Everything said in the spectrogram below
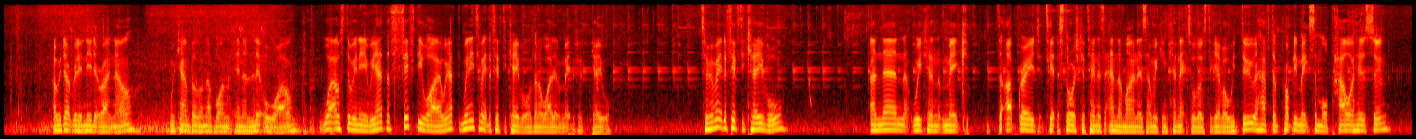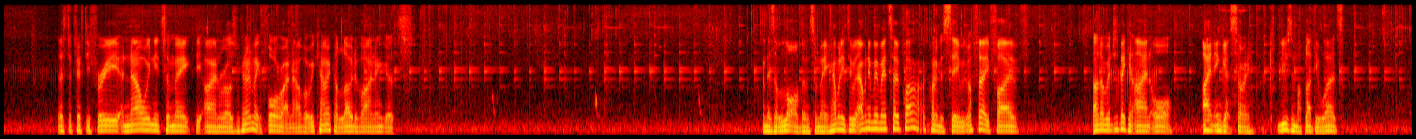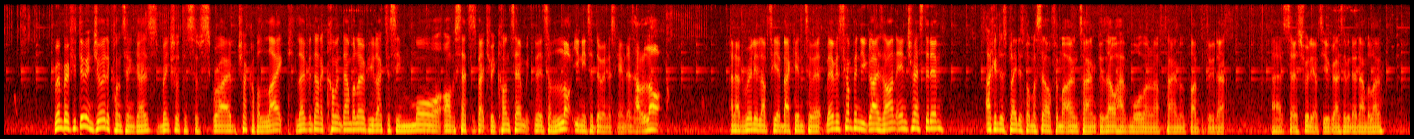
And we don't really need it right now. We can build another one in a little while. What else do we need? We had the 50 wire. We have to, we need to make the 50 cable. I don't know why I didn't make the 50 cable. So we make the 50 cable, and then we can make to upgrade to get the storage containers and the miners, and we can connect all those together. We do have to probably make some more power here soon. There's the 53. And now we need to make the iron rods. We can only make four right now, but we can make a load of iron ingots. And there's a lot of them to make. How many do we, how many we made so far? I can't even see. We've got 35. Oh no, we're just making iron ore. Iron ingots, sorry. I'm losing my bloody words. Remember, if you do enjoy the content, guys, make sure to subscribe, chuck up a like, leave down a comment down below if you'd like to see more of Satisfactory content. There's a lot you need to do in this game. There's a lot. And I'd really love to get back into it. But if it's something you guys aren't interested in, I can just play this by myself in my own time because I'll have more than enough time and fun to do that. Uh, so it's really up to you guys. Let me know down below.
